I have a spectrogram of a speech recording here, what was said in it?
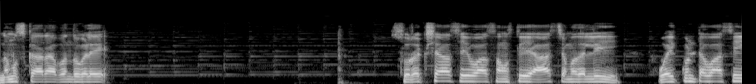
ನಮಸ್ಕಾರ ಬಂಧುಗಳೇ. ಸುರಕ್ಷಾ ಸೇವಾ ಸಂಸ್ಥೆಯ ಆಶ್ರಮದಲ್ಲಿ ವೈಕುಂಠವಾಸಿ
